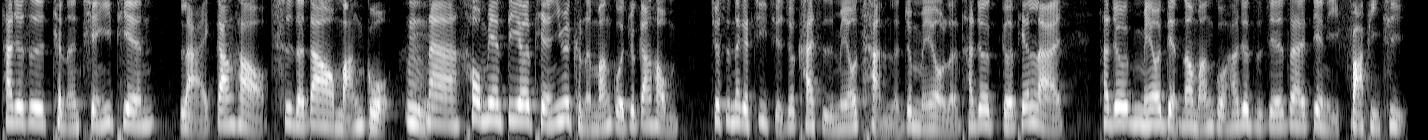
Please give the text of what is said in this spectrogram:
他就是可能前一天来刚好吃得到芒果，嗯那后面第二天因为可能芒果就刚好就是那个季节就开始没有产了，就没有了，他就隔天来他就没有点到芒果，他就直接在店里发脾气。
